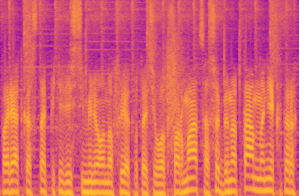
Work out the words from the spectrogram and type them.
порядка 150 миллионов лет вот эти вот формации. Особенно там, на некоторых,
